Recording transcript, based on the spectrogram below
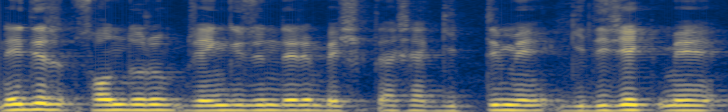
Nedir son durum? Cengiz Ünder'in Beşiktaş'a gitti mi? Gidecek mi?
